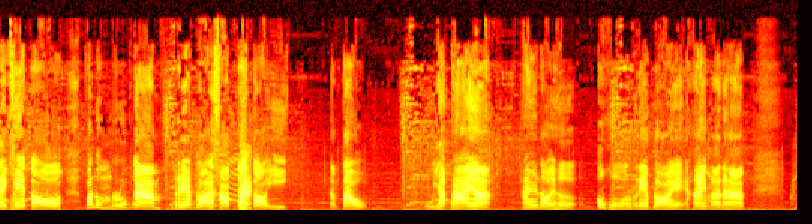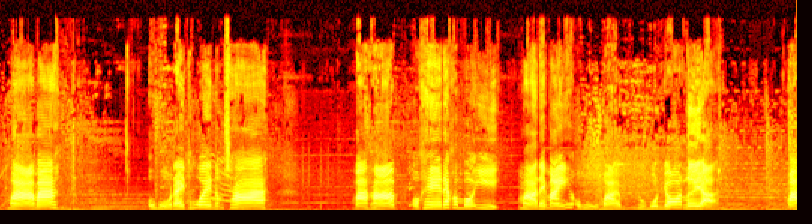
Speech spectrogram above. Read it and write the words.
ได้เคต่อพ่อหนุ่มรูปงามเรียบร้อยครับ ได้ต่ออีก น้ำเต้าอูอยากได้อะ ให้หน่อยเหอะ โอ้โห เรียบร้อยให้มานะครับ หมามา โอ้โห ได้ถ้วยน้ำชา มาครับ โอเค ได้คอมโบอีก หมาได้ไหมโอ้โหหมาอยู่บนยอดเลยอะ่ะ หมา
